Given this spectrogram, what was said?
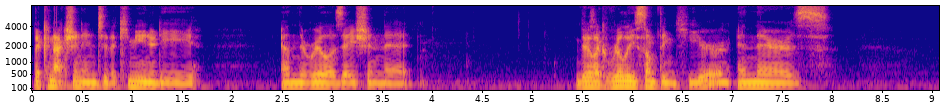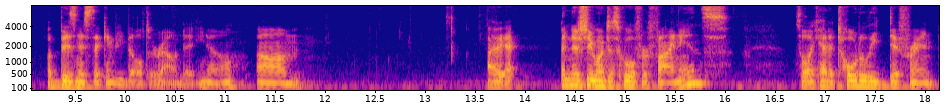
the connection into the community and the realization that there's like really something here and there's a business that can be built around it you know um, I initially went to school for finance, so like had a totally different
